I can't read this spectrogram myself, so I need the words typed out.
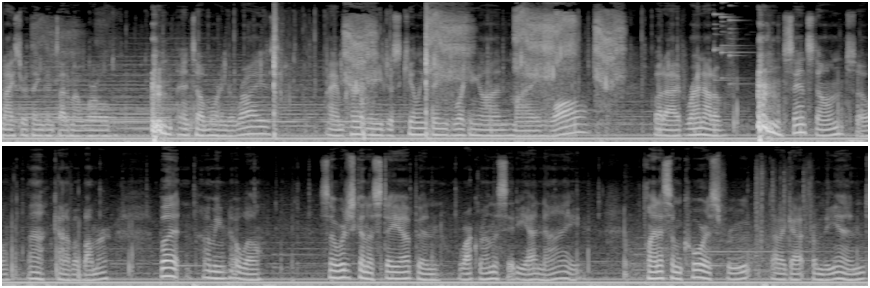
nicer things inside of my world until morning arrives. I am currently just killing things working on my wall, but I've ran out of sandstone, so uh, kind of a bummer. But, I mean, oh well. So we're just gonna stay up and walk around the city at night. Planted some chorus fruit that I got from the end,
